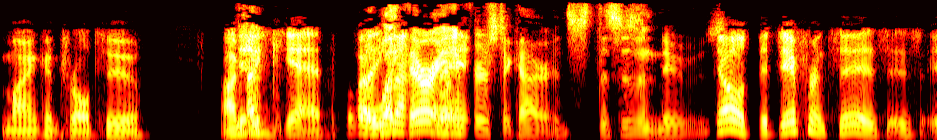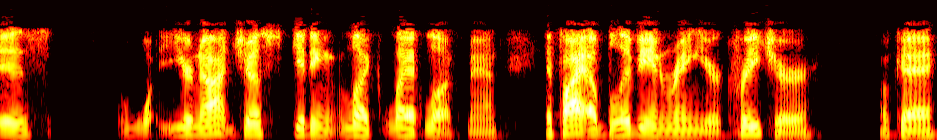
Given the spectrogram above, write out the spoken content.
mind control too. I'm I just guess. But like, I'm there are saying- answers to cards. This isn't news. no. The difference is is is wh- you're not just getting like like look, man. If I Oblivion Ring your creature, okay,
